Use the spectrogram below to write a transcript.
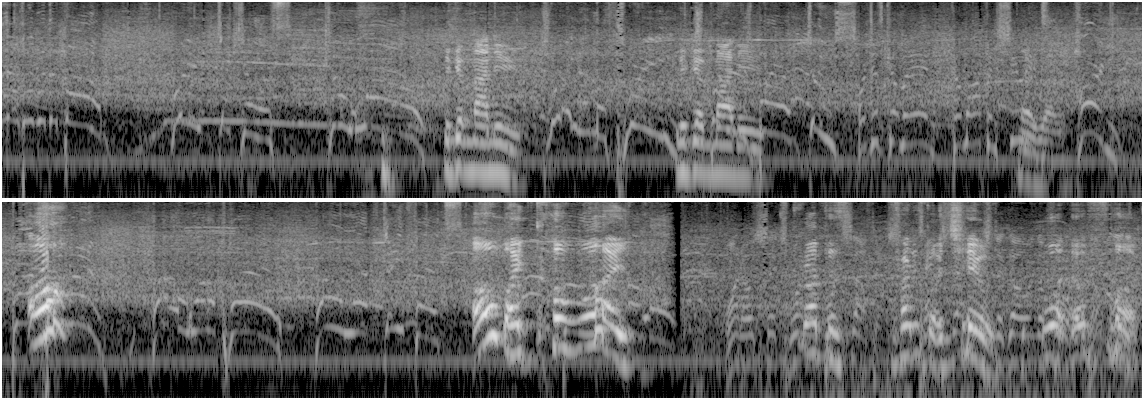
Nothing with the bottom. Ridiculous. To wow. Look at Manu. Three on the three. Look at Manu. By a deuce. Oh my god, why? 106 Brothers, brothers got chilled. What the fuck?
